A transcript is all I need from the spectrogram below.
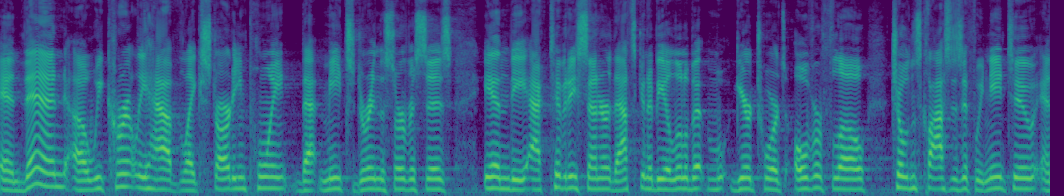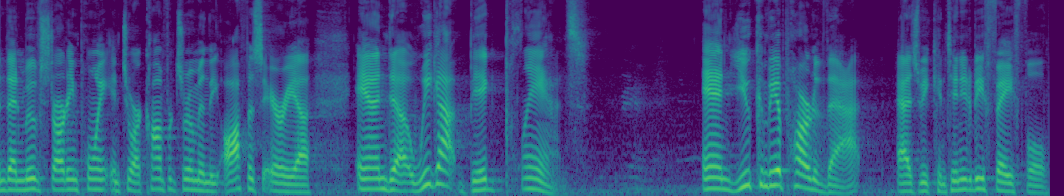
And then uh, we currently have like starting point that meets during the services in the activity center. That's going to be a little bit geared towards overflow, children's classes if we need to, and then move starting point into our conference room in the office area. And uh, we got big plans. And you can be a part of that as we continue to be faithful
